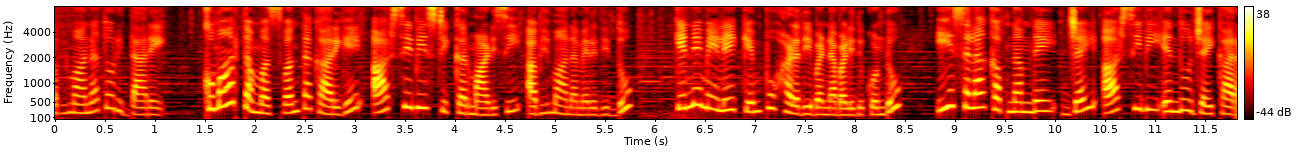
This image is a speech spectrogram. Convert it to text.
ಅಭಿಮಾನ ತೋರಿದ್ದಾರೆ. ಕುಮಾರ್ ತಮ್ಮ ಸ್ವಂತ ಕಾರಿಗೆ ಆರ್ಸಿಬಿ ಸ್ಟಿಕ್ಕರ್ ಮಾಡಿಸಿ ಅಭಿಮಾನ ಮೆರೆದಿದ್ದು, ಕೆನ್ನೆ ಮೇಲೆ ಕೆಂಪು ಹಳದಿ ಬಣ್ಣ ಬಳಿದುಕೊಂಡು, ಈ ಸಲ ಕಪ್ ನಮ್ದೇ ಜೈ ಆರ್ಸಿಬಿ ಎಂದು ಜೈಕಾರ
